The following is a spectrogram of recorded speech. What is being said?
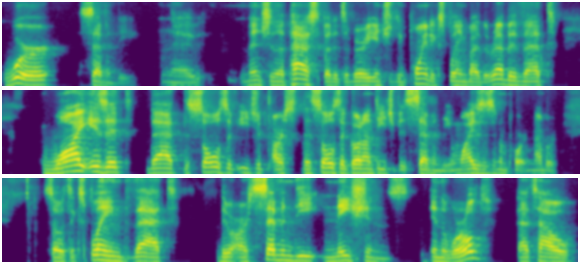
were 70. I mentioned in the past, but it's a very interesting point explained by the Rebbe that why is it that the souls of Egypt are the souls that go down to Egypt is 70? And why is this an important number? So it's explained that there are 70 nations in the world. That's how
